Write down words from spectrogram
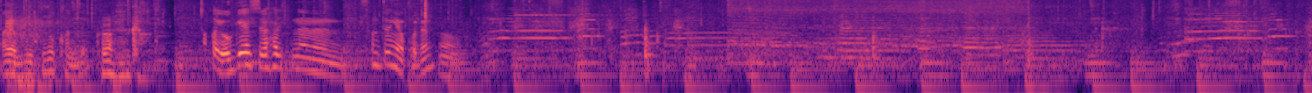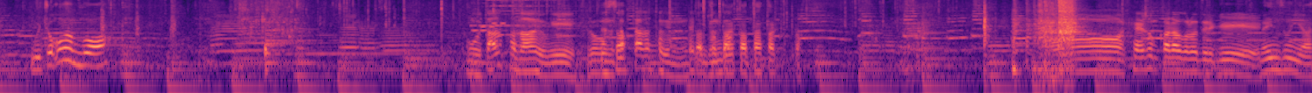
아, 야, 물 부족한데? 그러니까. 아까 여기 했을 할 때는 손등이었거든. 어. 물 조금만 부어. 오 따뜻하다 여기 들어가면 됐어? 딱 따뜻하겠는데? 이 정도? 딱딱딱딱딱. 오세 손가락으로 들기. 왼손이야.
